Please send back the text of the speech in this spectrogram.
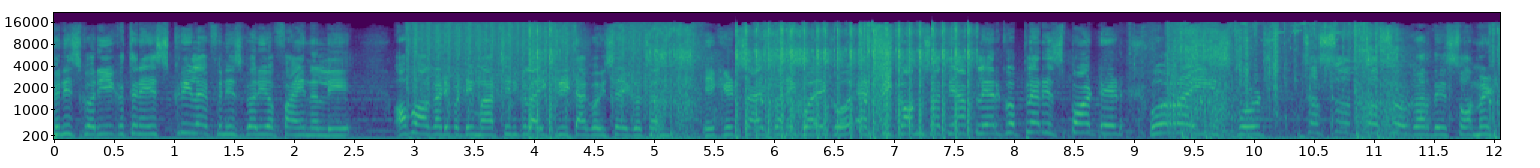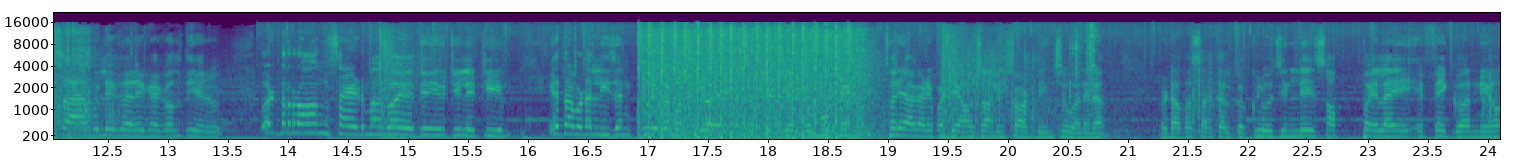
फिनिस गरिएको थिएन स्क्रीलाई फिनिस गरियो फाइनल्ली अब अगाडिपट्टि मार्चिनको लागि क्रिटा गइसकेको छन् एक हिट सायद पनि गएको एचपी कम छ त्यहाँ प्लेयरको प्लेयर स्पटेड हो र। जसो तसो गर्दै समेट छ आफूले गरेका गल्तीहरू बट रङ साइडमा गयो त्यो युटिलिटी यताबाट लिजन कुरेर बसिरहेको छ त्यो प्लेयरको मुभमेन्ट छोरी अगाडिपट्टि आउँछ अनि सर्ट दिन्छु भनेर बट अब सर्कलको क्लोजिङले सबैलाई इफेक्ट गर्ने हो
